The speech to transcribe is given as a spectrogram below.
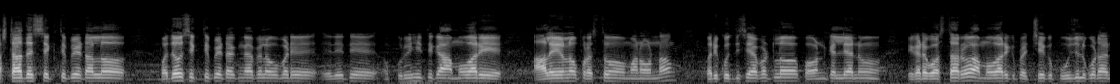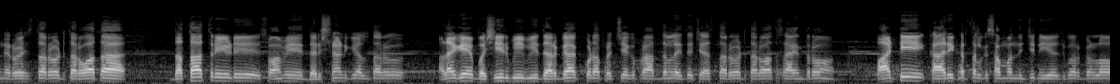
అష్టాదశ శక్తి పీఠాల్లో పదో శక్తి పీఠంగా పిలువబడే ఏదైతే పురోహితిగా అమ్మవారి ఆలయంలో ప్రస్తుతం మనం ఉన్నాం మరి కొద్దిసేపట్లో పవన్ కళ్యాణ్ ఇక్కడికి వస్తారు. అమ్మవారికి ప్రత్యేక పూజలు కూడా నిర్వహిస్తారు. తర్వాత దత్తాత్రేయుడి స్వామి దర్శనానికి వెళ్తారు. అలాగే బషీర్ బీబీ దర్గాకు కూడా ప్రత్యేక ప్రార్థనలు అయితే చేస్తారు. తర్వాత సాయంత్రం పార్టీ కార్యకర్తలకు సంబంధించి నియోజకవర్గంలో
